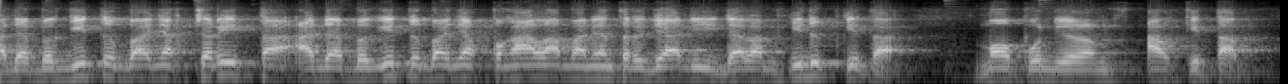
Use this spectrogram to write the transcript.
Ada begitu banyak cerita, ada begitu banyak pengalaman yang terjadi dalam hidup kita maupun di dalam Alkitab.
